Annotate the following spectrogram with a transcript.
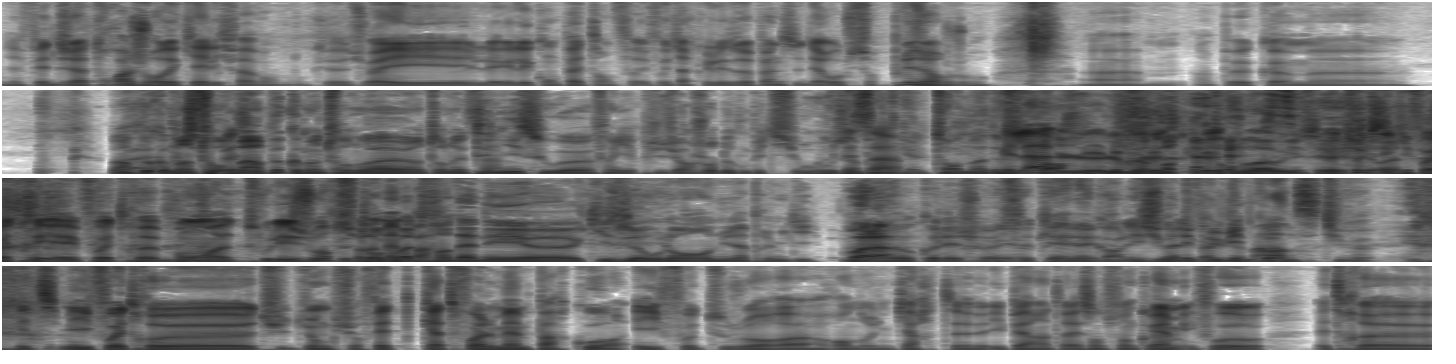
Il a fait déjà trois jours de qualif avant. Donc, euh, tu vois, et les, les compètes, il faut dire que les Open se déroulent sur plusieurs jours. Euh, un peu comme. euh, Bah, un Bah, peu comme un tour, bah, un peu comme un tournoi, un tournoi de tennis où, euh, enfin, il y a plusieurs jours de compétition. Ou n'importe ça. quel tournoi de Mais sport. là, le, le- le- le- tournoi, oui, le c'est- truc, c'est qu'il faut être, il faut être bon euh, tous les jours Le sur le même tournoi de parcours. fin d'année euh, qui se déroule en une après-midi. Voilà. euh, au collège. Oui, d'accord, les JO du plus vite, Val-de-Marne quoi. si tu veux. Mais, il faut être. euh, tu, donc, tu refais quatre fois le même parcours et il faut toujours euh, rendre une carte hyper intéressante. Donc, quand même, il faut être euh,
